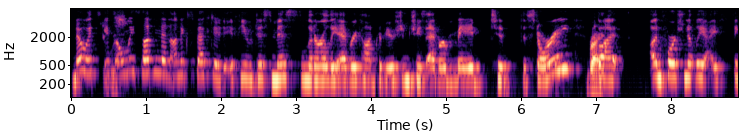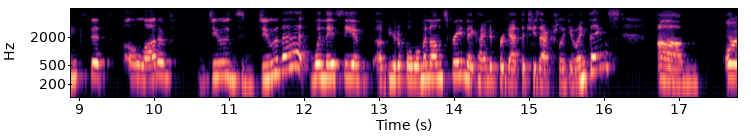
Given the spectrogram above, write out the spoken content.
No, it's it it's was... only sudden and unexpected if you dismiss literally every contribution she's ever made to the story. Right. But unfortunately, I think that a lot of dudes do that when they see a, a, beautiful woman on screen. They kind of forget that she's actually doing things. Um, or,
